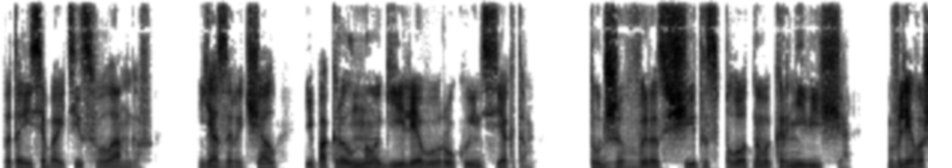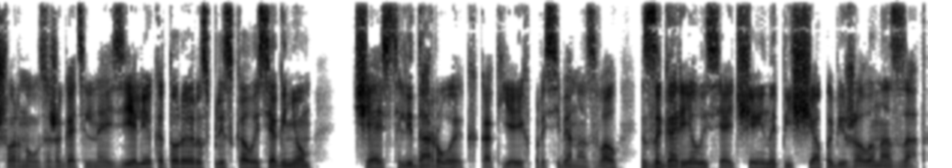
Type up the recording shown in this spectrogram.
пытаясь обойти с флангов. Я зарычал и покрыл ноги и левую руку инсектом. Тут же вырос щит из плотного корневища. Влево швырнул зажигательное зелье, которое расплескалось огнем. Часть ледороек, как я их про себя назвал, загорелась и отчаянно пища побежала назад.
